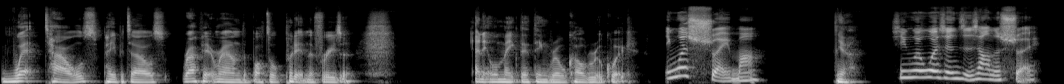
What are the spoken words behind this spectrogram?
wet towels, paper towels, wrap it around the bottle, put it in the freezer, and it will make the thing real cold real quick. 因为水吗？ Yeah. 是因为卫生纸上的水？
